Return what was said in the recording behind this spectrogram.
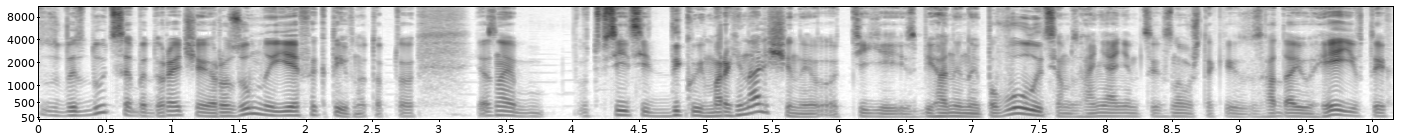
ведуть себе, до речі, розумно і ефективно. Тобто, я знаю, от всі ці дикої маргінальщини, от тієї з біганиною по вулицям, з ганянням цих знову ж таки, згадаю, геїв тих.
